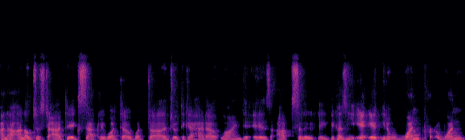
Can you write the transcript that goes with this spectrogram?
and, I, and I'll just add to exactly what uh, what uh, Jyotika had outlined is absolutely because it, it, you know one one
